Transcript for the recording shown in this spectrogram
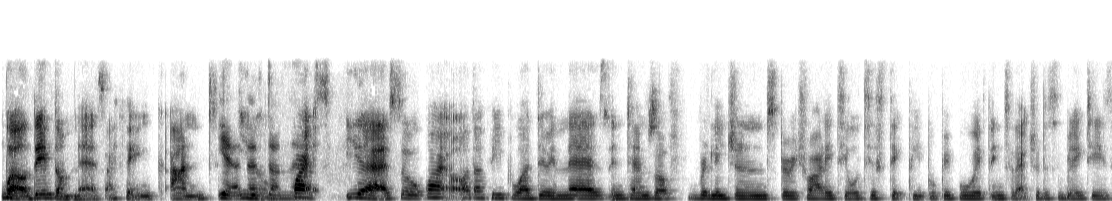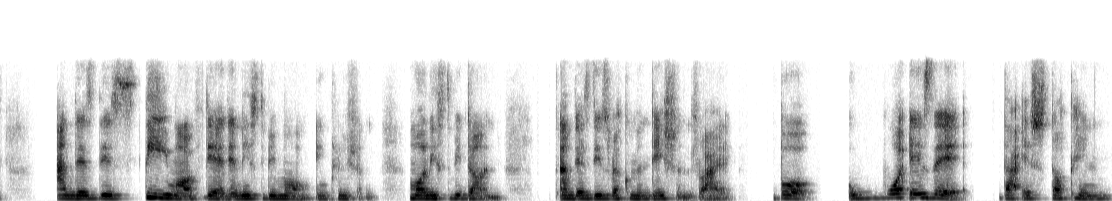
well, they've done theirs, I think, and yeah, they've know, done quite, theirs. Yeah, so quite other people are doing theirs in terms of religion, spirituality, autistic people, people with intellectual disabilities, and there's this theme of yeah, there needs to be more inclusion, more needs to be done and there's these recommendations, right? But what is it that is stopping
